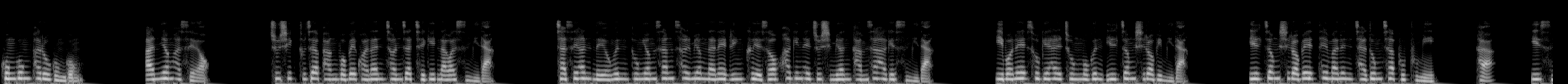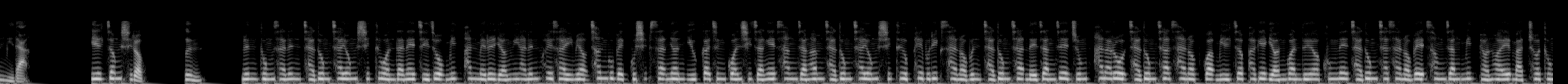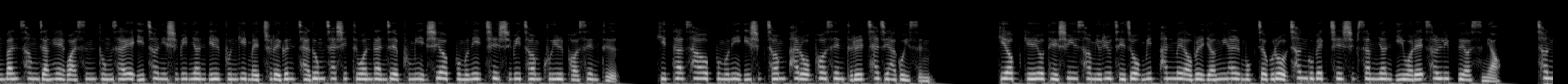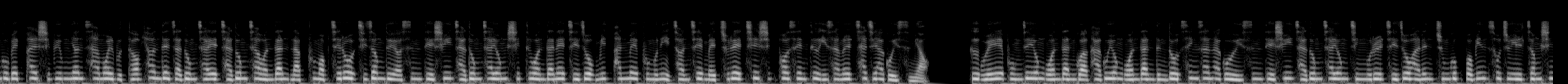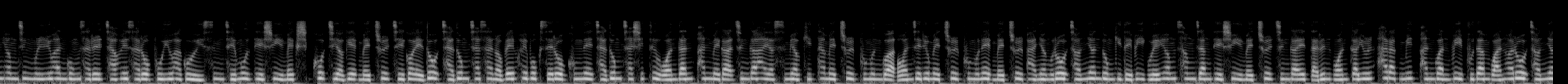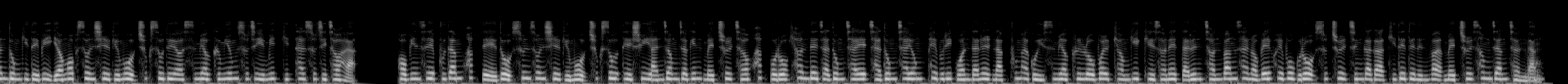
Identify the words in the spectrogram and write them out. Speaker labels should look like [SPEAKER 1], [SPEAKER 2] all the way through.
[SPEAKER 1] 008500 안녕하세요. 주식 투자 방법에 관한 전자책이 나왔습니다. 자세한 내용은 동영상 설명란의 링크에서 확인해 주시면 감사하겠습니다. 이번에 소개할 종목은 일정실업입니다. 일정실업의 테마는 자동차 부품이 가 있습니다. 일정실업 은 는 동사는 자동차용 시트 원단의 제조 및 판매를 영위하는 회사이며 1994년 유가증권 시장에 상장함 자동차용 시트 패브릭 산업은 자동차 내장재 중 하나로 자동차 산업과 밀접하게 연관되어 국내 자동차 산업의 성장 및 변화에 맞춰 동반 성장해 왔음 동사의 2022년 1분기 매출액은 자동차 시트 원단 제품이 시업 부문이 72.91%, 기타 사업 부문이 20.85%를 차지하고 있음. 기업 개요 대시 섬유류 제조 및 판매업을 영위할 목적으로 1973년 2월에 설립되었으며 1986년 3월부터 현대자동차의 자동차 원단 납품업체로 지정되었음 대시 자동차용 시트 원단의 제조 및 판매 부문이 전체 매출의 70% 이상을 차지하고 있으며 그 외에 봉제용 원단과 가구용 원단 등도 생산하고 있음 대시 자동차용 직물을 제조하는 중국법인 소주 일정 신형직물유한공사를 자회사로 보유하고 있음 재무 대시 멕시코 지역의 매출 제거에도 자동차 산업의 회복세로 국내 자동차 시트 원단 판매가 증가하였으며 기타 매출 부문과 원재료 매출 부문의 매출 반영으로 전년 동기 대비 외형 성장 대시 매출 증가에 따른 원가율 하락 및 판관비 부담 완화로 전년 동기 대비 영업 손실 규모 축소되었으며 금융 수지 및 기타 수지 저하 법인세 부담 확대에도 순손실 규모 축소 대시 안정적인 매출처 확보로 현대자동차의 자동차용 패브릭 원단을 납품하고 있으며 글로벌 경기 개선에 따른 전방 산업의 회복으로 수출 증가가 기대되는 바 매출 성장 전망.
